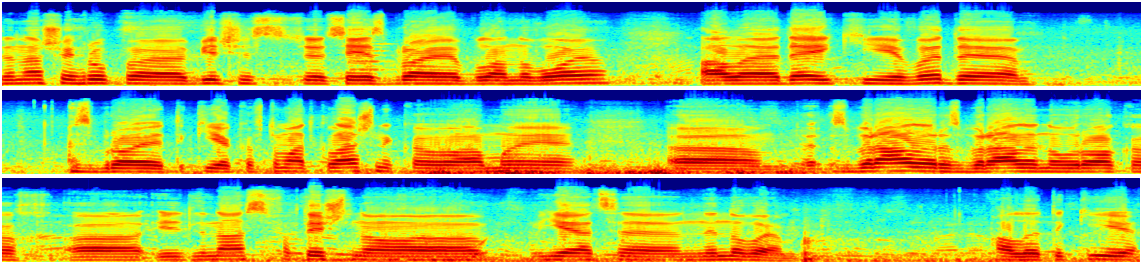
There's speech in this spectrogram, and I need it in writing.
Для нашої групи більшість цієї зброї була новою, але деякі види зброї, такі як автомат Калашникова, ми е, збирали, розбирали на уроках, е, і для нас фактично є це не новим. Але такі е,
